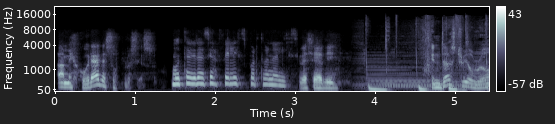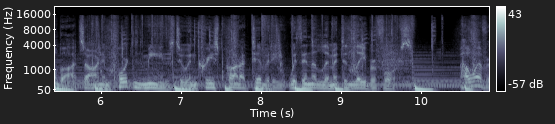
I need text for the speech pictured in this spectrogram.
a mejorar esos procesos. Muchas gracias, Félix, por tu análisis. Gracias a ti. Industrial robots are an important means to increase productivity within a limited labor force. However,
